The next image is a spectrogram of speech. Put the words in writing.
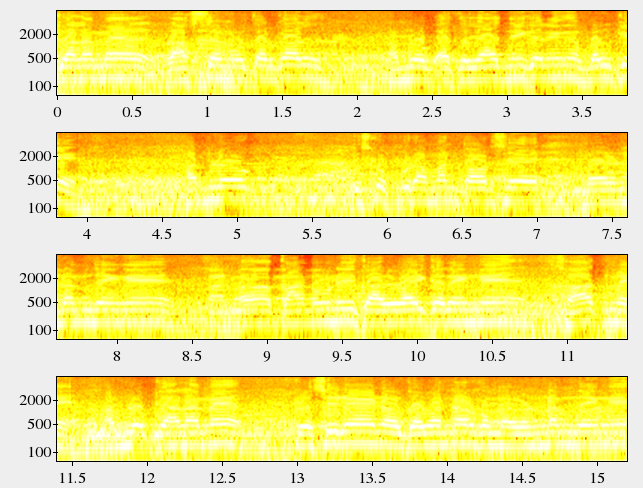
क्या नाम है रास्ते में उतर कर हम लोग एहतजाज नहीं करेंगे बल्कि हम लोग इसको पूरा मन तौर से मेमोरेंडम देंगे कानूनी कार्रवाई करेंगे। साथ में हम लोग, क्या नाम है प्रेसिडेंट और गवर्नर को मेमोरेंडम देंगे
